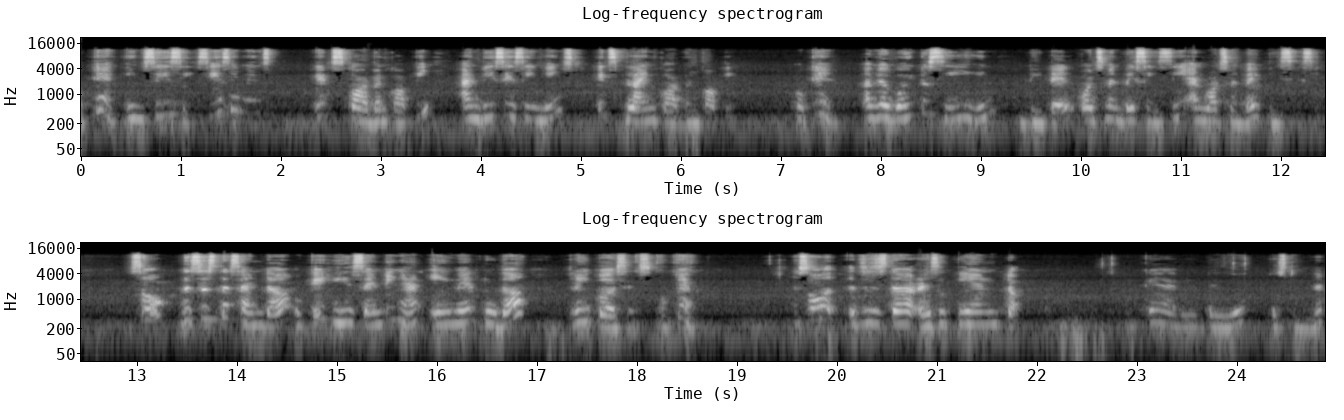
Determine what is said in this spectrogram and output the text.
okay? In CC CC means its carbon copy and BCC means its blind carbon copy okay? And we are going to see in detail what's meant by CC and what's meant by BCC so this is the sender okay? He is sending an email to the three persons okay? So this is the recipient okay? I will tell you just a minute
